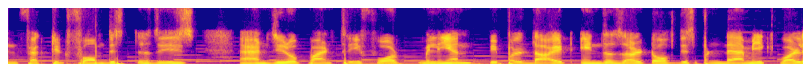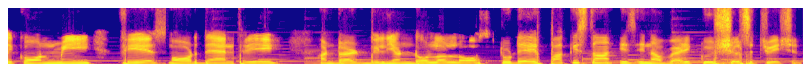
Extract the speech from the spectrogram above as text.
infected from this disease and 0.34 million people died in the result of this pandemic. World economy faced more than 300 billion dollar loss. Today pakistan is in a very crucial situation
